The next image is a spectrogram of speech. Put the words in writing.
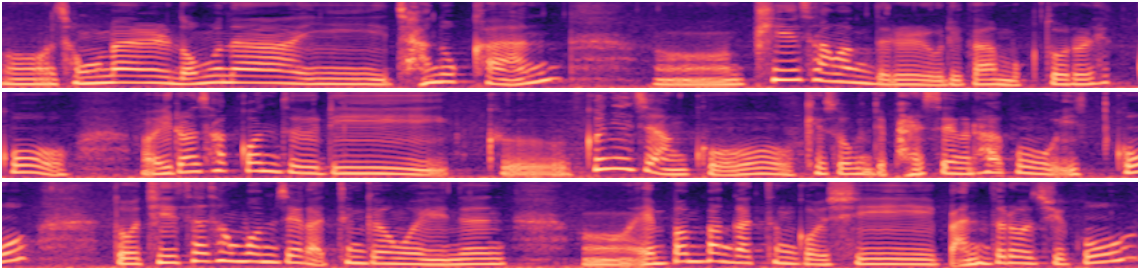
어, 정말 너무나 이 잔혹한 어, 피해 상황들을 우리가 목도를 했고 어, 이런 사건들이 그 끊이지 않고 계속 이제 발생을 하고 있고 또 디지털 성범죄 같은 경우에는 어, 엠번방 같은 것이 만들어지고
